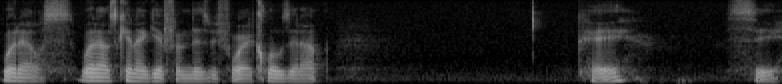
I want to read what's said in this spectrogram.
What else? What else can I get from this before I close it out? Okay. Let's see.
